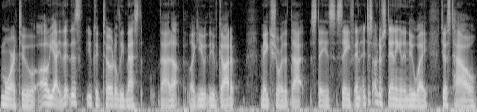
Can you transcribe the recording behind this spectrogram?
more to oh yeah th- this you could totally mess that up. Like you you've got to make sure that that stays safe and, and just understanding in a new way just how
